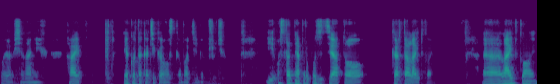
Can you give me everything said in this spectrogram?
pojawi się na nich hype. Jako taka ciekawostka bardziej bym wrzucił. I ostatnia propozycja to karta Litecoin. E, Litecoin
